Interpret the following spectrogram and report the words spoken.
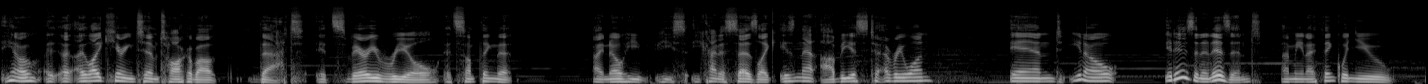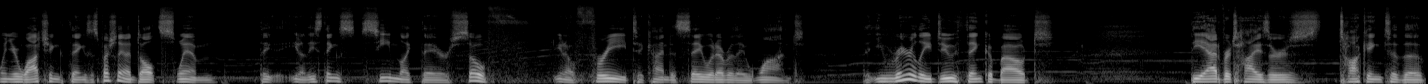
you know, I, I like hearing Tim talk about that. It's very real. It's something that I know he he he kind of says like, isn't that obvious to everyone? And you know, it is and it isn't. I mean, I think when you when you're watching things, especially on Adult Swim, they you know these things seem like they are so f- you know free to kind of say whatever they want that you rarely do think about the advertisers talking to the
